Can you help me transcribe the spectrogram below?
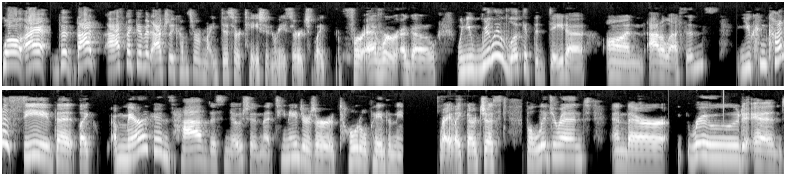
Well, I the, that aspect of it actually comes from my dissertation research, like forever ago. When you really look at the data on adolescence, you can kind of see that like Americans have this notion that teenagers are total pains in the right? Like they're just belligerent and they're rude and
